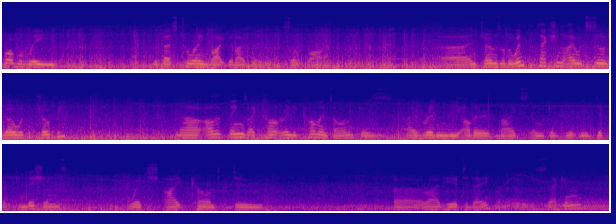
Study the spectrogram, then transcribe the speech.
probably the best touring bike that I've ridden so far. Uh, in terms of the wind protection, I would still go with the Trophy. Now, other things I can't really comment on because I've ridden the other bikes in completely different conditions. which I can't do uh, right here today. The second.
